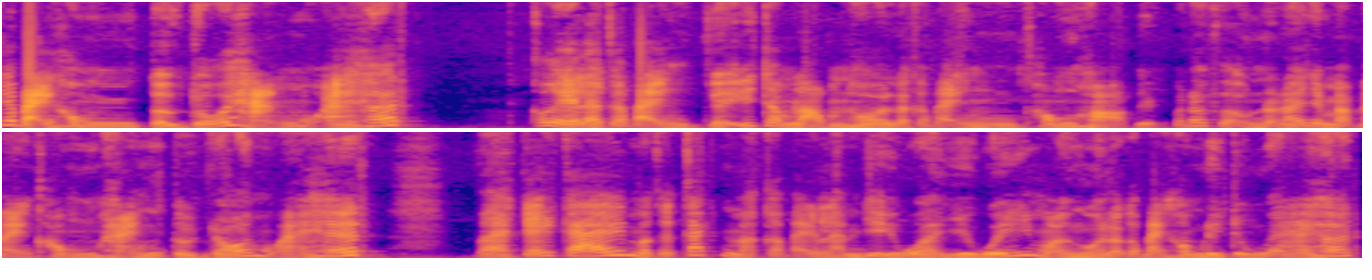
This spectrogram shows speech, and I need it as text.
các bạn không từ chối hẳn một ai hết. Có nghĩa là các bạn nghĩ trong lòng thôi là các bạn không hợp với đối tượng nào đó nhưng mà bạn không hẳn từ chối một ai hết và cái cái mà cái cách mà các bạn làm dĩ hòa di quý mọi người là các bạn không đi chung với ai hết.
